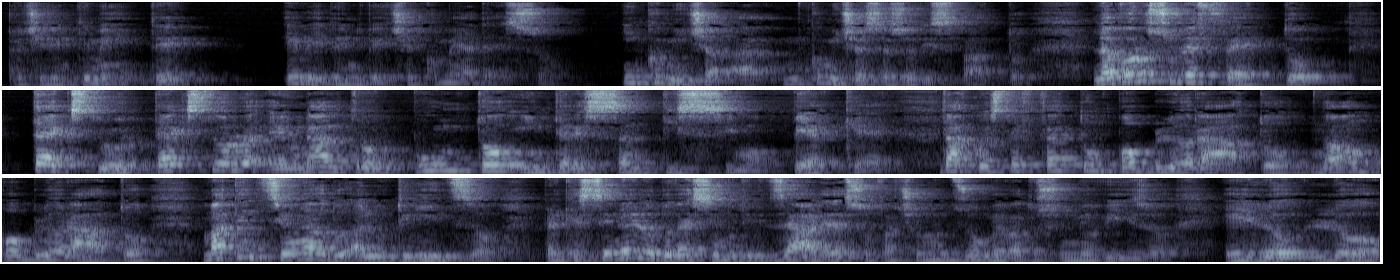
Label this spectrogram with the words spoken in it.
precedentemente e vedo invece com'è adesso. Incomincia a, incomincia a essere soddisfatto. Lavoro sull'effetto. Texture. Texture è un altro punto interessantissimo perché dà questo effetto un po' blurato, no? Un po' blurato, ma attenzione all'utilizzo, perché se noi lo dovessimo utilizzare, adesso faccio uno zoom e vado sul mio viso e lo, lo,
